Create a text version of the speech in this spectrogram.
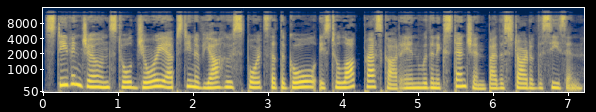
Stephen Jones told Jori Epstein of Yahoo Sports that the goal is to lock Prescott in with an extension by the start of the season.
